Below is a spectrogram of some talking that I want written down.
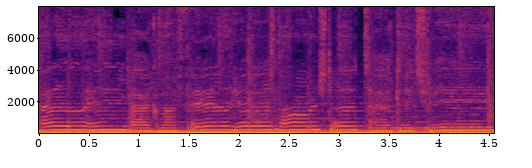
held back My failures launched attack a tree.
